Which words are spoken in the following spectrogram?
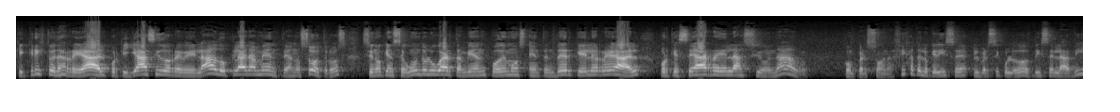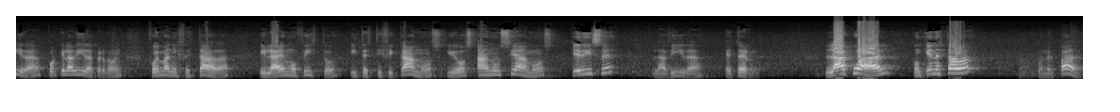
que Cristo era real porque ya ha sido revelado claramente a nosotros, sino que en segundo lugar también podemos entender que Él es real porque se ha relacionado con personas. Fíjate lo que dice el versículo 2, dice la vida, porque la vida, perdón, fue manifestada y la hemos visto y testificamos y os anunciamos, ¿qué dice? La vida eterna. La cual, ¿con quién estaba? con el Padre.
